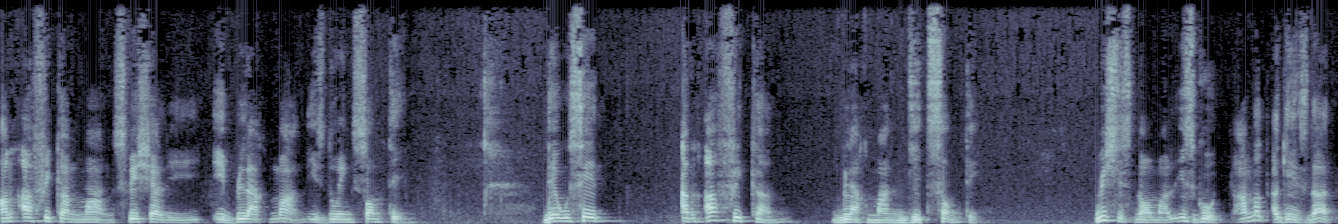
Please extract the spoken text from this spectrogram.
an African man, especially a black man, is doing something, they will say an African black man did something, which is normal, is good. I'm not against that.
